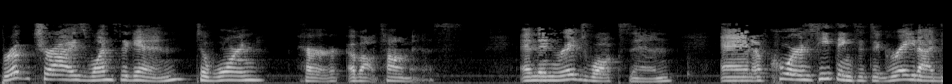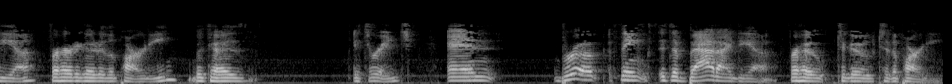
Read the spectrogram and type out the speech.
Brooke tries once again to warn her about Thomas. And then Ridge walks in and of course he thinks it's a great idea for her to go to the party because it's Ridge. And Brooke thinks it's a bad idea for Hope to go to the party.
